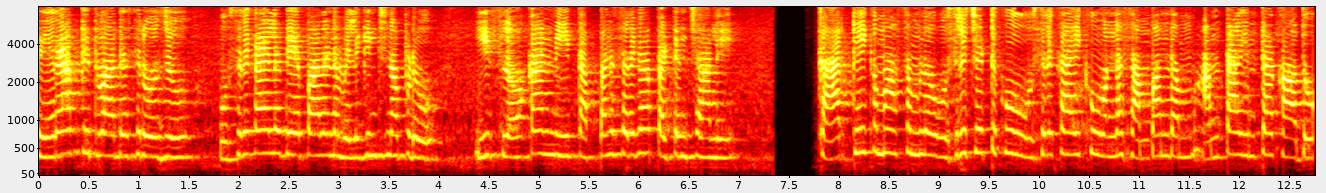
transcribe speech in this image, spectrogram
క్షీరాబ్ది ద్వాదశి రోజు ఉసిరికాయల దీపాలను వెలిగించినప్పుడు ఈ శ్లోకాన్ని తప్పనిసరిగా పఠించాలి. కార్తీక మాసంలో ఉసిరి చెట్టుకు ఉసిరికాయకు ఉన్న సంబంధం అంతా ఇంత కాదు.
